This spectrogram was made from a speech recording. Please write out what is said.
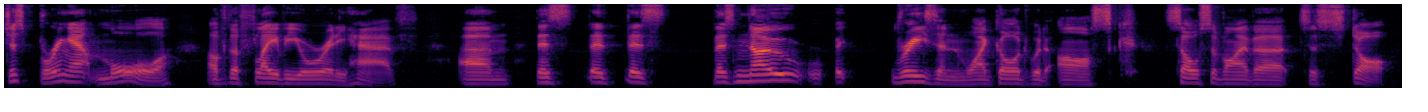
just bring out more of the flavor you already have. Um, there's there, there's there's no reason why God would ask Soul Survivor to stop.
